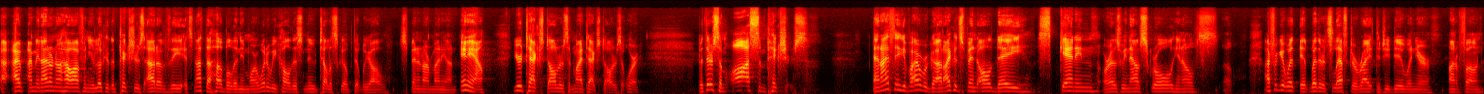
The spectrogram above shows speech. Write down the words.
I, I, mean, I don't know how often you look at the pictures out of the, it's not the Hubble anymore. What do we call this new telescope that we all spending our money on? Anyhow, your tax dollars and my tax dollars at work. But there's some awesome pictures. And I think if I were God, I could spend all day scanning, or as we now scroll, you know, oh, I forget what whether it's left or right that you do when you're on a phone.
